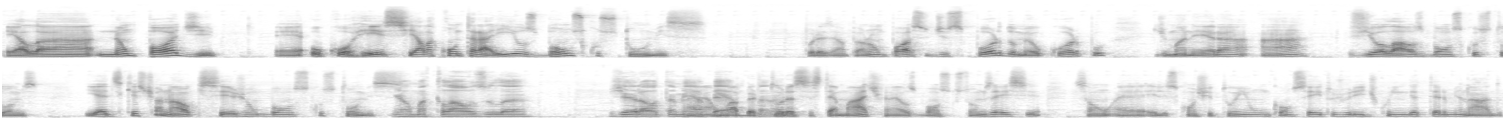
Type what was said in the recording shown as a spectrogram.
ela não pode é, ocorrer se ela contraria os bons costumes. Por exemplo, eu não posso dispor do meu corpo de maneira a violar os bons costumes. E é desquestionar que sejam bons costumes. É uma cláusula geral também É aberta. uma abertura né? sistemática, né? Os bons costumes é esse, são, é, eles constituem um conceito jurídico indeterminado.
